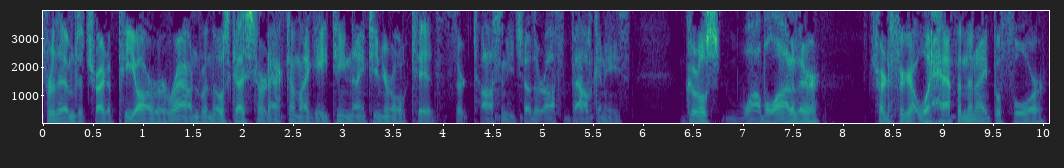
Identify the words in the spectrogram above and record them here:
for them to try to PR around when those guys start acting like 18, 19 year old kids, start tossing each other off of balconies. Girls wobble out of there trying to figure out what happened the night before.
